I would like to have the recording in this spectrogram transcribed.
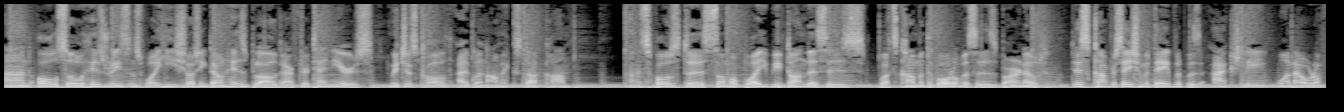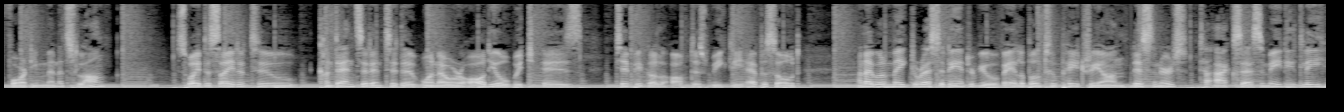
and also his reasons why he's shutting down his blog after 10 years, which is called aguanomics.com. I suppose to sum up why we've done this is what's common to both of us is burnout. This conversation with David was actually one hour and 40 minutes long, so I decided to condense it into the one hour audio, which is typical of this weekly episode. And I will make the rest of the interview available to Patreon listeners to access immediately.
